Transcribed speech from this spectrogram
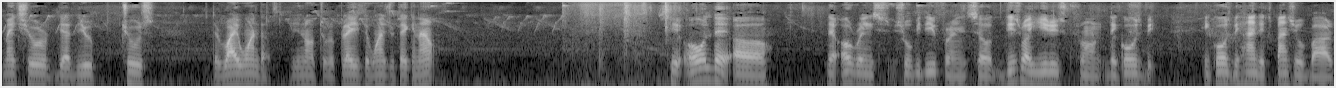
make sure that you choose the right one that you know to replace the ones you're taking out. See all the uh the o-rings should be different. So this right here is from the goes be it goes behind the expansion valve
